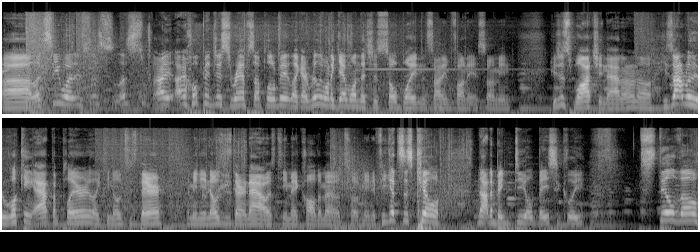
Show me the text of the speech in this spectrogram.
Uh, let's see what is let's let's I, I hope it just ramps up a little bit. Like I really want to get one that's just so blatant it's not even funny. So I mean, he's just watching that. I don't know. He's not really looking at the player like he knows he's there. I mean, he knows he's there now. His teammate called him out. So I mean, if he gets this kill, not a big deal basically. Still, though,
